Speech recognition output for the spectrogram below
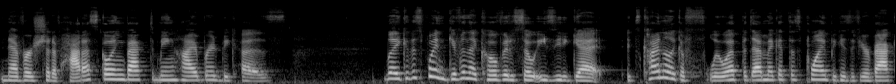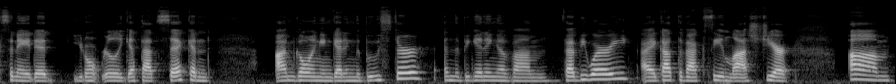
never should have had us going back to being hybrid because, like, at this point, given that COVID is so easy to get, it's kind of like a flu epidemic at this point because if you're vaccinated, you don't really get that sick. And I'm going and getting the booster in the beginning of um, February. I got the vaccine last year. Um,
